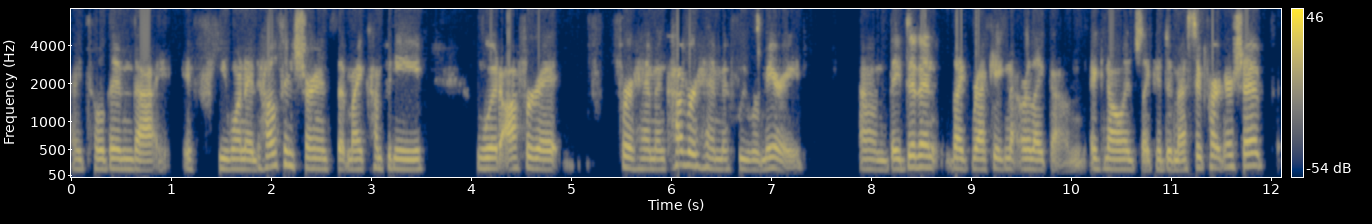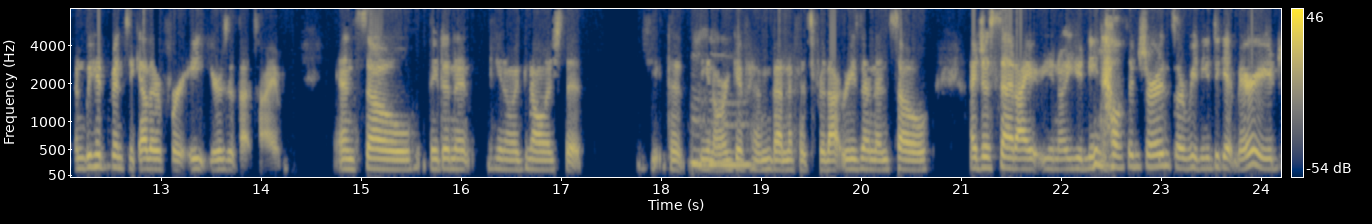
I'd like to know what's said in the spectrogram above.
I told him that if he wanted health insurance, that my company would offer it for him and cover him if we were married. Um, they didn't like recognize or like um, acknowledge like a domestic partnership, and we had been together for eight years at that time, and so they didn't, you know, acknowledge that that mm-hmm. you know or give mm-hmm. him benefits for that reason. And so I just said, I, you know, you need health insurance or we need to get married,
